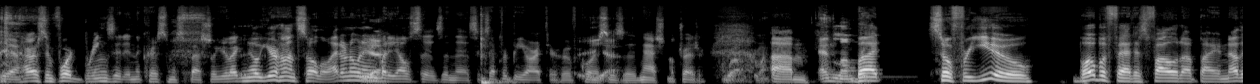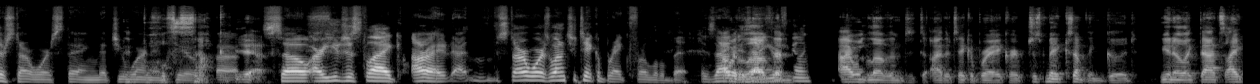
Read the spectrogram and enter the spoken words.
Yeah, Harrison Ford brings it in the Christmas special. You're like, no, you're Han Solo. I don't know what Yeah. anybody else is in this except for Bea Arthur, who of course Yeah. is a national treasure. Well, come on, Um, and Lumpy. but so for you, Boba Fett is followed up by another Star Wars thing that you They weren't into. suck, Uh, yeah. So are you just like, all right, uh, Star Wars? Why don't you take a break for a little bit? Is that would is that your them. feeling? I would love them to, to either take a break or just make something good. You know, like that's I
